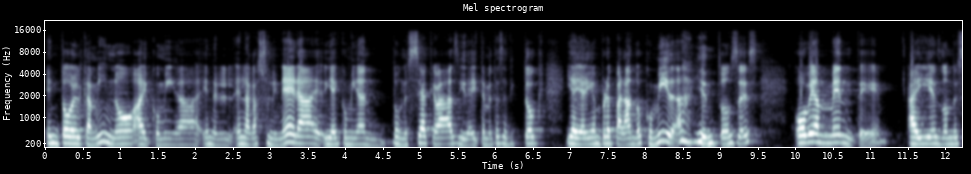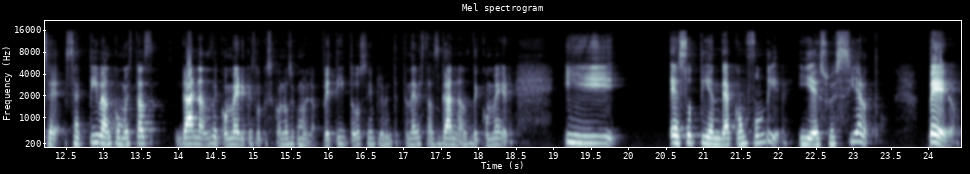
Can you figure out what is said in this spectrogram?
en todo el camino, hay comida en, el, en la gasolinera y hay comida en donde sea que vas y de ahí te metes a TikTok y hay alguien preparando comida. Y entonces obviamente ahí es donde se, se activan como estas ganas de comer, que es lo que se conoce como el apetito, simplemente tener estas ganas de comer. Y eso tiende a confundir, y eso es cierto. Pero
